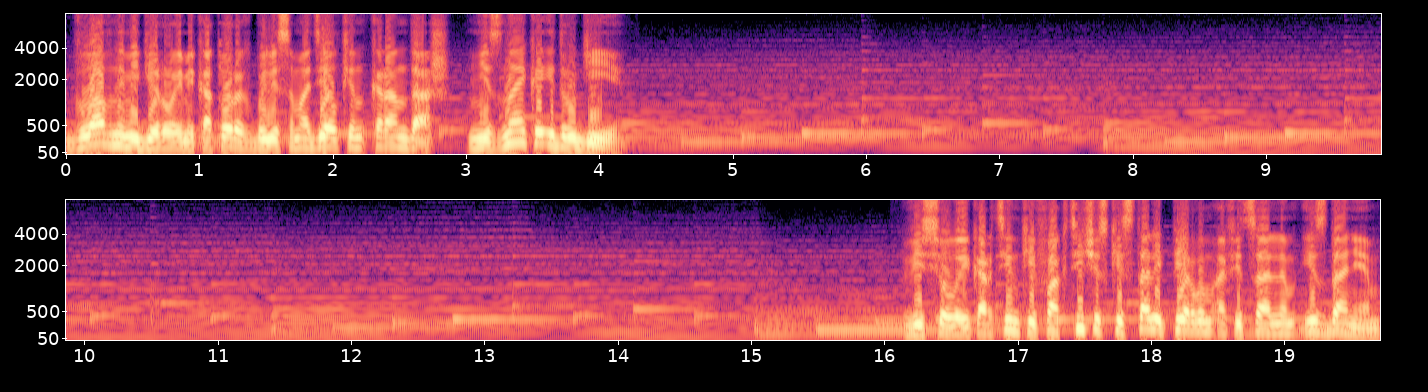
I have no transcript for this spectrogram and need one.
главными героями которых были Самоделкин, Карандаш, Незнайка и другие? Веселые картинки фактически стали первым официальным изданием,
